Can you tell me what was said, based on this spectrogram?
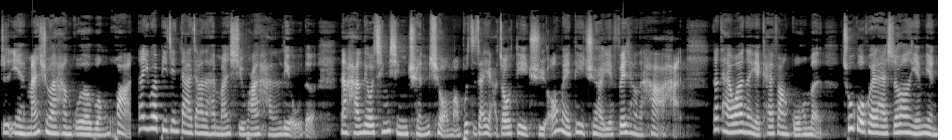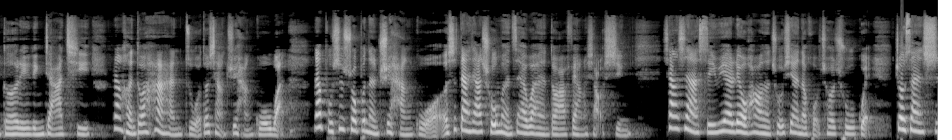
就是也蛮喜欢韩国的文化，那因为毕竟大家呢还蛮喜欢韩流的，那韩流侵袭全球嘛，不止在亚洲地区，欧美地区啊也非常的哈韩。那台湾呢也开放国门，出国回来的时候呢也免隔离零加七，让很多哈韩族都想去韩国玩。那不是说不能去韩国，而是大家出门在外都要非常小心。像是啊，十一月六号呢出现的火车出轨，就算是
